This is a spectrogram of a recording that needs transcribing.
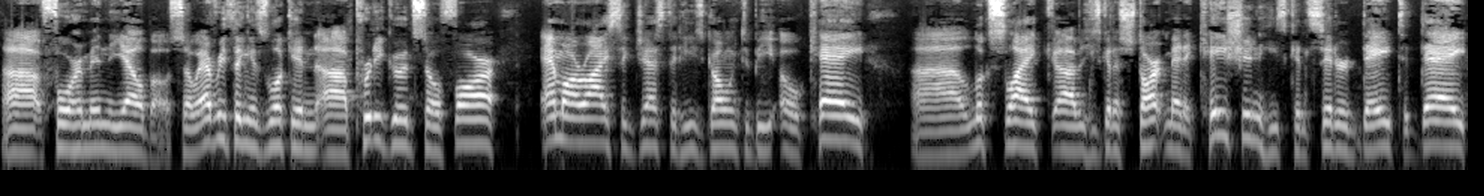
uh, for him in the elbow. So everything is looking uh, pretty good so far. MRI suggests that he's going to be okay. Looks like he's going to start medication. He's considered day to day.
